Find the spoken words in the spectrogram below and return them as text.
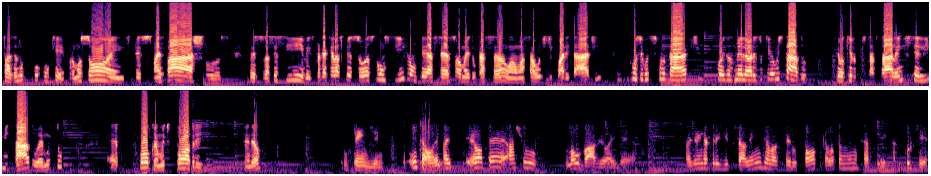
fazendo o, o quê? Promoções, preços mais baixos, preços acessíveis, para que aquelas pessoas consigam ter acesso a uma educação, a uma saúde de qualidade, consigam desfrutar de coisas melhores do que o Estado. Porque aquilo que o Estado dá, além de ser limitado, é muito é pouco, é muito pobre, entendeu? Entendi. Então, eu até acho louvável a ideia. Mas eu ainda acredito que além de ela ser utópica, ela também não se aplica. Por quê?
